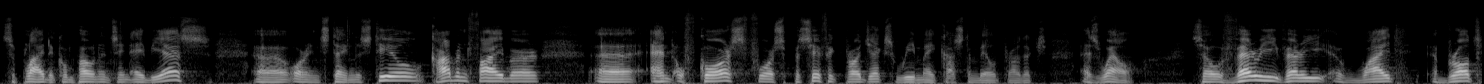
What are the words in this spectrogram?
supply the components in ABS uh, or in stainless steel, carbon fiber. Uh, and of course, for specific projects, we make custom built products as well. So very, very uh, wide, broad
